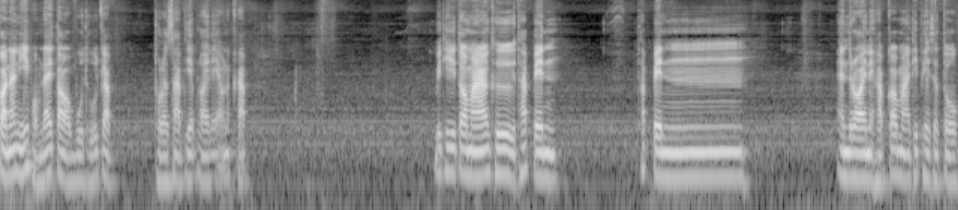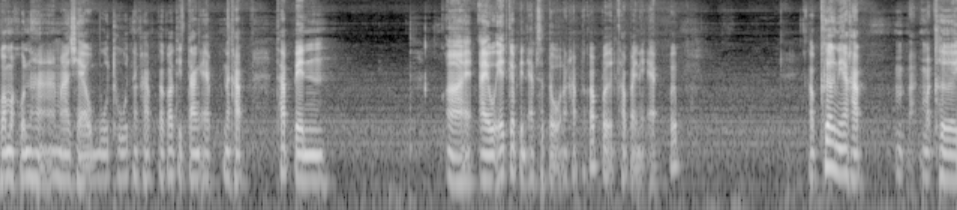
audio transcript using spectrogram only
ก่อนหน้านี้ผมได้ต่อบลูทูธกับโทรศัพท์เรียบร้อยแล้วนะครับ วิธีต่อมาก็คือถ้าเป็น ถ้าเป็น Android เนะครับก็มาที่ Play Store ก็มาค้นหามาแชร์บลูทูธนะครับแล้วก็ติดตั้งแอปนะครับ ถ้าเป็นอ iOS ก็เป็น App Store นะครับแล้วก็เปิดเข้าไปในแอปปุ๊บแล้วเครื่องนี้ครับมาเคย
